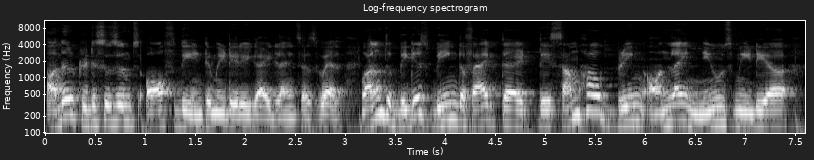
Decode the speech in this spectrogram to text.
other criticisms of the intermediary guidelines as well. One of the biggest being the fact that they somehow bring online news media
